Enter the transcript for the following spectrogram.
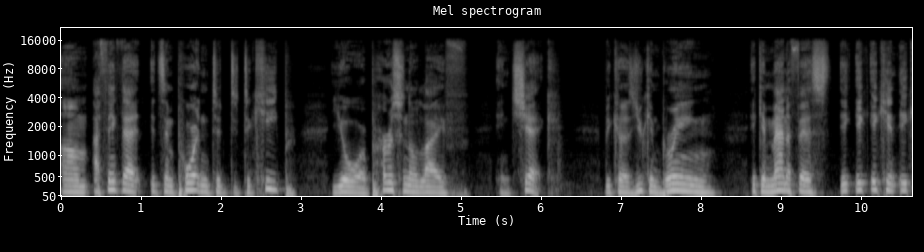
um, I think that it's important to, to to keep your personal life in check because you can bring it can manifest it, it, it can it,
